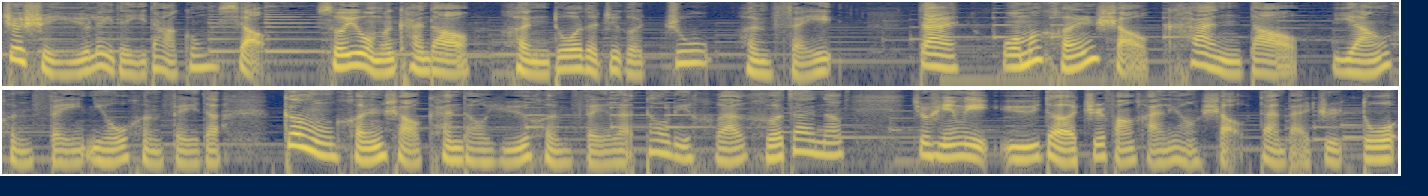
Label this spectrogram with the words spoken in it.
这是鱼类的一大功效。所以，我们看到很多的这个猪很肥，但我们很少看到羊很肥、牛很肥的，更很少看到鱼很肥了。道理何何在呢？就是因为鱼的脂肪含量少，蛋白质多。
